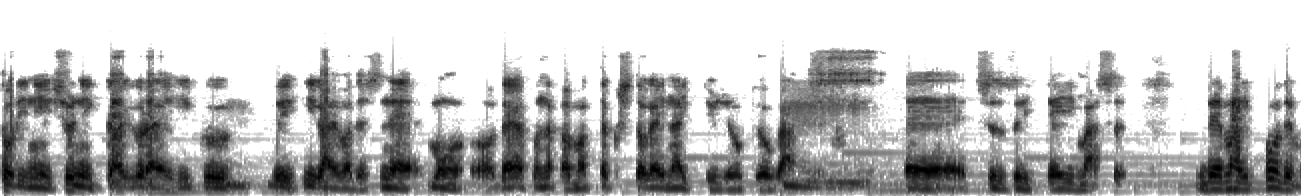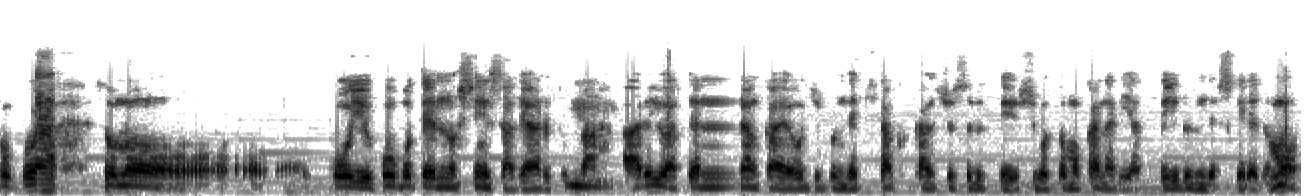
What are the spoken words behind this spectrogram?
取りに週に1回ぐらい行く以外はですね、もう大学の中は全く人がいないっていう状況が、えー、続いています。で、まあ一方で僕は、その、こういう公募展の審査であるとか、うん、あるいは展覧会を自分で企画監修するっていう仕事もかなりやっているんですけれども、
